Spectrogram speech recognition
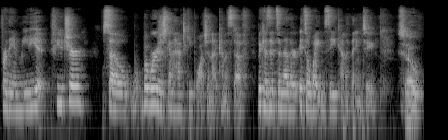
for the immediate future so but we're just going to have to keep watching that kind of stuff because it's another it's a wait and see kind of thing too. So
